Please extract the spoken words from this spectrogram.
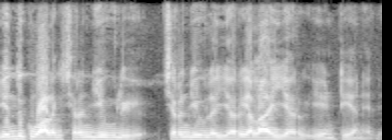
ఎందుకు వాళ్ళకి చిరంజీవులు చిరంజీవులు అయ్యారు ఎలా అయ్యారు ఏంటి అనేది.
